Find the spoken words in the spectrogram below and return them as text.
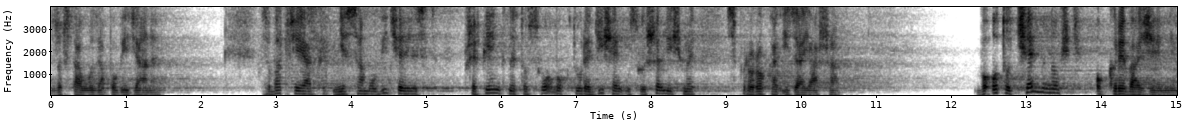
zostało zapowiedziane. Zobaczcie, jak niesamowicie jest przepiękne to słowo, które dzisiaj usłyszeliśmy z proroka Izajasza. Bo oto ciemność okrywa ziemię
